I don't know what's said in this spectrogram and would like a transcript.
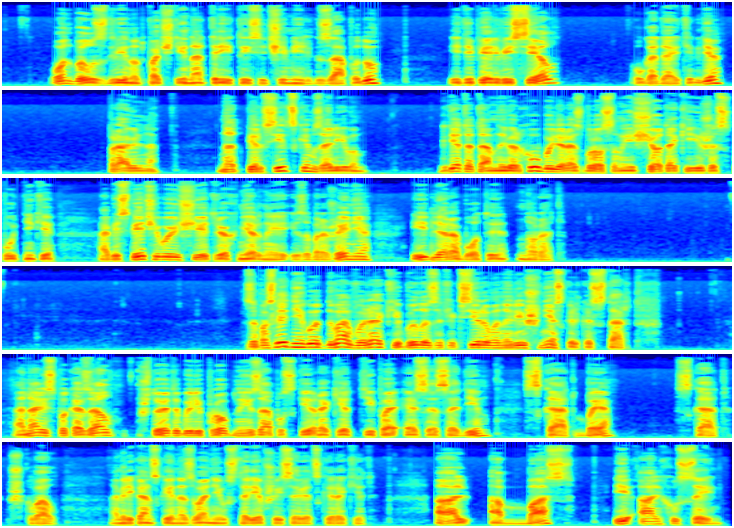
он был сдвинут почти на 3000 миль к западу, и теперь висел, угадайте где? Правильно, над Персидским заливом. Где-то там наверху были разбросаны еще такие же спутники, обеспечивающие трехмерные изображения и для работы НОРАД. За последний год-два в Ираке было зафиксировано лишь несколько стартов. Анализ показал, что это были пробные запуски ракет типа СС-1, СКАТ-Б, СКАТ-Шквал, американское название устаревшей советской ракеты, Аль-Аббас и Аль-Хусейн.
